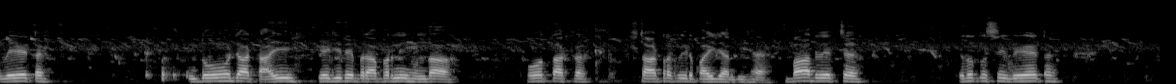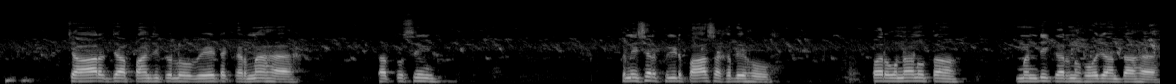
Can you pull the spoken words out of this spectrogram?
weight ਦੋ ਜਾਂ ਢਾਈ ਕੇਜੀ ਦੇ ਬਰਾਬਰ ਨਹੀਂ ਹੁੰਦਾ। ਉਦੋਂ ਤੱਕ ਸਟਾਰਟਰ ਫੀਡ ਪਾਈ ਜਾਂਦੀ ਹੈ। ਬਾਅਦ ਵਿੱਚ ਜਦੋਂ ਤੁਸੀਂ ਵੇਟ ਚਾਰ ਜਾਂ ਪੰਜ ਕਿਲੋ ਵੇਟ ਕਰਨਾ ਹੈ, ਤਾਂ ਤੁਸੀਂ ਫਿਨਿਸ਼ਰ ਫੀਡ ਪਾ ਸਕਦੇ ਹੋ। ਪਰ ਉਹਨਾਂ ਨੂੰ ਤਾਂ ਮੰਡੀਕਰਨ ਹੋ ਜਾਂਦਾ ਹੈ।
